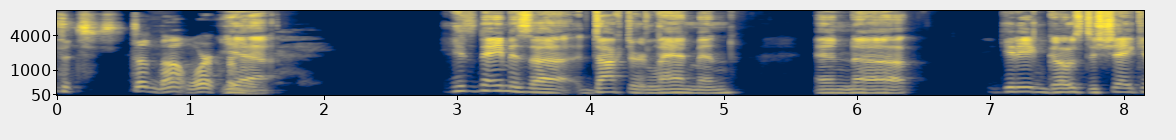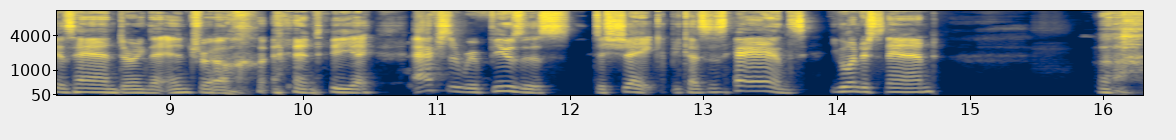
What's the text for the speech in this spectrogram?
just does not work for yeah. me. His name is uh Dr. Landman and uh Gideon goes to shake his hand during the intro and he actually refuses to shake because his hands, you understand? Ugh.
